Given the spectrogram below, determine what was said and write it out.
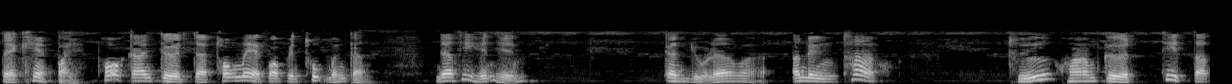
แต่แค่ไป เพราะการเกิดจากท้องแม่ก็เป็นทุกข์เหมือนกัน อย่างที่เห็นเห็น กันอยู่แล้วว่า อันหนึ่งถ้าถือความเกิดที่ตัด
